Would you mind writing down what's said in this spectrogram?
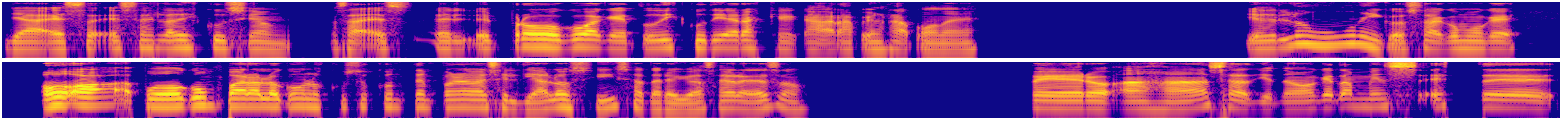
Ya, esa, esa es la discusión. O sea, es, él, él provocó a que tú discutieras que rapeó en japonés. Y es lo único, o sea, como que, oh, puedo compararlo con los cursos contemporáneos decir, diablo, sí, se atrevió a hacer eso. Pero, ajá, o sea, yo tengo que también, este,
